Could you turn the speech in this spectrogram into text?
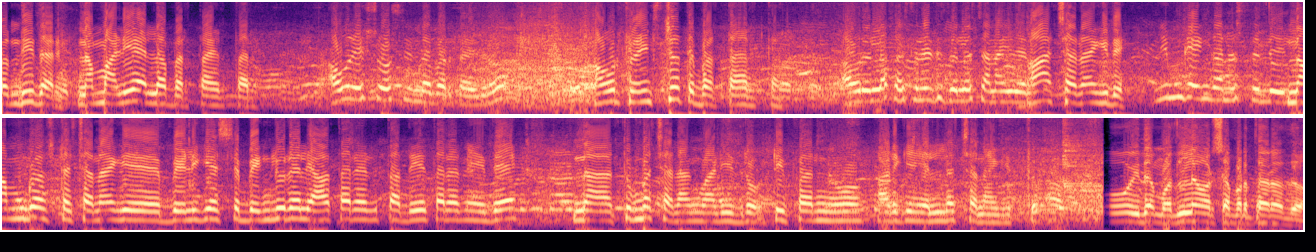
ಬಂದಿದ್ದಾರೆ. ನಮ್ಮ ಅಳಿಯ ಎಲ್ಲ ಬರ್ತಾ ಇರ್ತಾರೆ. ಅವ್ರು ಎಷ್ಟು ವರ್ಷದಿಂದ ಬರ್ತಾ ಇದ್ರು? ಅವ್ರ ಫ್ರೆಂಡ್ಸ್ ಜೊತೆ ಬರ್ತಾ ಇರ್ತಾರೆ. ಅವರೆಲ್ಲ ಫೆಸಿಲಿಟೀಸ್ ಎಲ್ಲ ಚೆನ್ನಾಗಿದೆ ಹಾ ಚೆನ್ನಾಗಿದೆ. ನಿಮ್ಗೆ ಹೆಂಗ್ ಅನಿಸ್ತಿಲ್ಲ ಇಲ್ಲಿ? ನಮಗೂ ಅಷ್ಟೇ ಚೆನ್ನಾಗಿ ಬೆಳಿಗ್ಗೆ ಅಷ್ಟೇ ಬೆಂಗಳೂರಲ್ಲಿ ಯಾವ ಥರ ಇರುತ್ತೆ ಅದೇ ಥರನೇ ಇದೆ. ನಾ ತುಂಬ ಚೆನ್ನಾಗಿ ಮಾಡಿದ್ರು. ಟಿಫನ್ನು ಅಡುಗೆ ಎಲ್ಲ ಚೆನ್ನಾಗಿತ್ತು. ಓ ಇದೇ ಮೊದಲನೇ ವರ್ಷ ಬರ್ತಾ ಇರೋದು.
